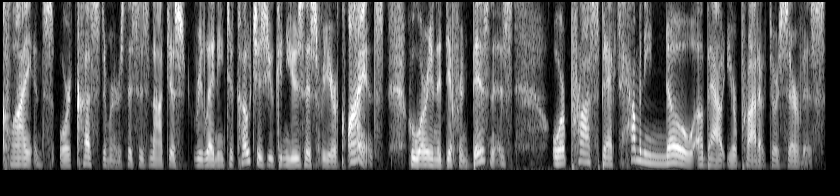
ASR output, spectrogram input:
clients or customers. This is not just relating to coaches. You can use this for your clients who are in a different business or prospects, how many know about your product or service?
